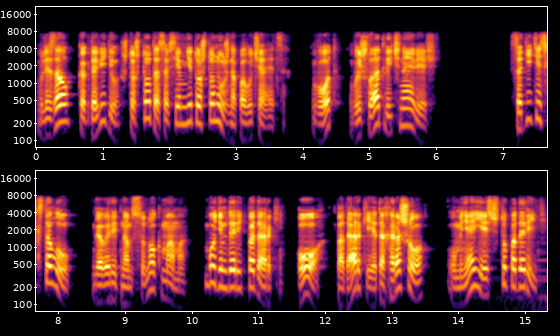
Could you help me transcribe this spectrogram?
Влезал, когда видел, что что-то совсем не то, что нужно получается. Вот, вышла отличная вещь. «Садитесь к столу», – говорит нам Сунок мама. «Будем дарить подарки». «О, подарки – это хорошо. У меня есть что подарить».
